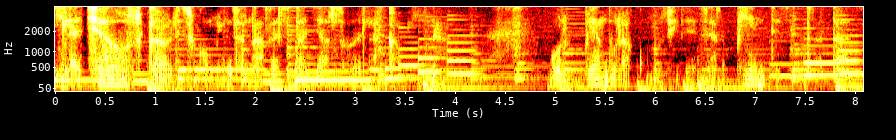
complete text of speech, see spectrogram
dilachados cables comienzan a restallar sobre la cabina, golpeándola como si de serpientes se tratase.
